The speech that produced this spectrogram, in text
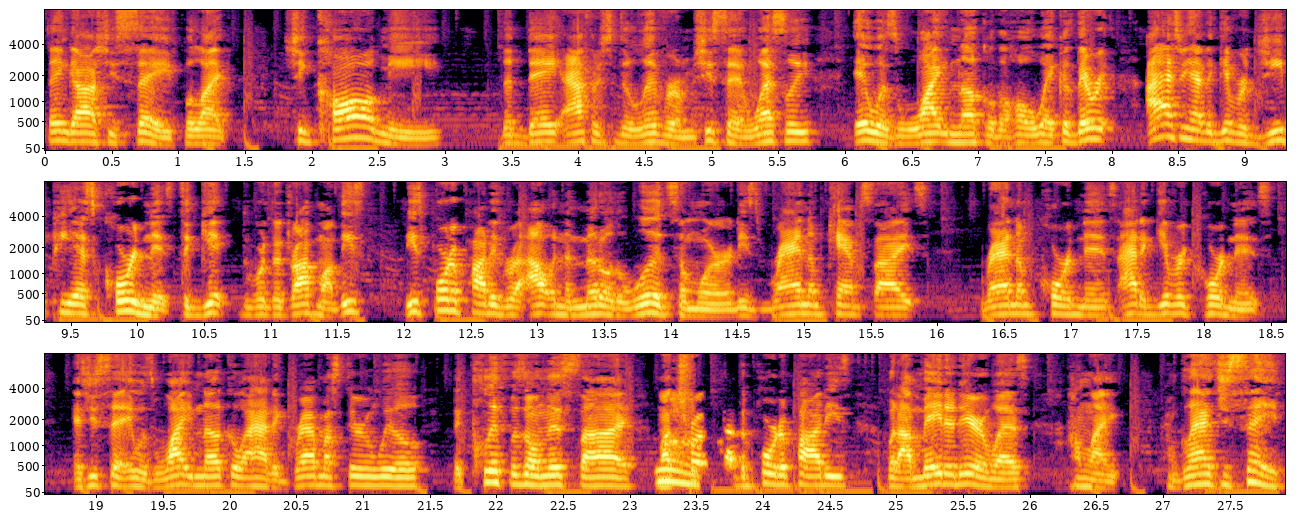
thank God she's safe, but like she called me the day after she delivered them, she said, Wesley, it was white knuckle the whole way because they were. I actually had to give her GPS coordinates to get where to drop them off. These these porta potties were out in the middle of the woods somewhere. These random campsites, random coordinates. I had to give her coordinates, and she said it was white knuckle. I had to grab my steering wheel. The cliff was on this side. My Mm. truck had the porta potties, but I made it there. Wes, I'm like, I'm glad you're safe.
